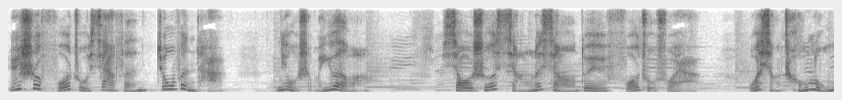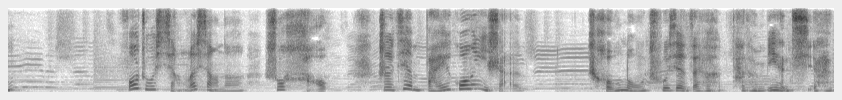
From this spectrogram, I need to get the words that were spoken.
于是佛主下凡就问他：“你有什么愿望？”小蛇想了想，对佛主说：“呀，我想成龙。”佛主想了想呢，说：“好。”只见白光一闪，成龙出现在了他的面前。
